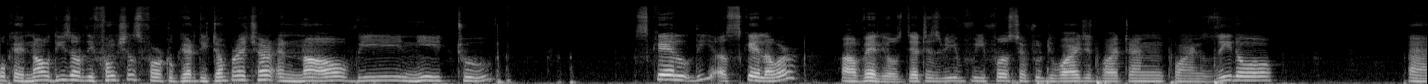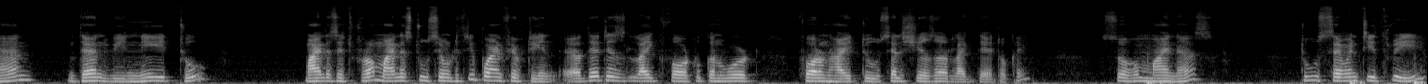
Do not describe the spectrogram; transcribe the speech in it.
okay now these are the functions for to get the temperature and now we need to scale the uh, scale our uh, values. That is we, we first have to divide it by 10.0 and then we need to minus it from minus 273.15 uh, that is like for to convert Fahrenheit to Celsius or like that okay? So minus 273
